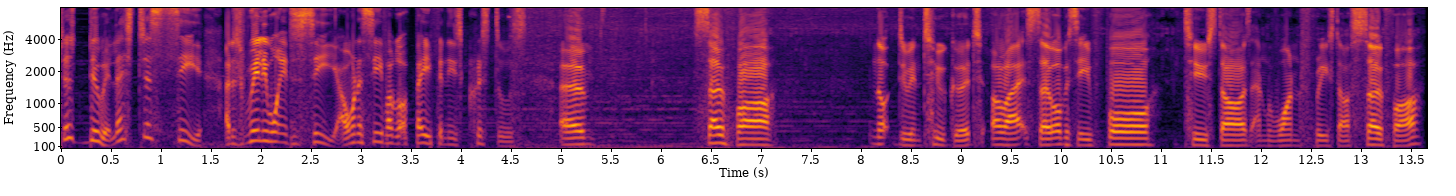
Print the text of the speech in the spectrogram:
Just do it. Let's just see. I just really wanted to see. I want to see if I got faith in these crystals. Um, so far, not doing too good. Alright, so obviously four two stars and one three star so far.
